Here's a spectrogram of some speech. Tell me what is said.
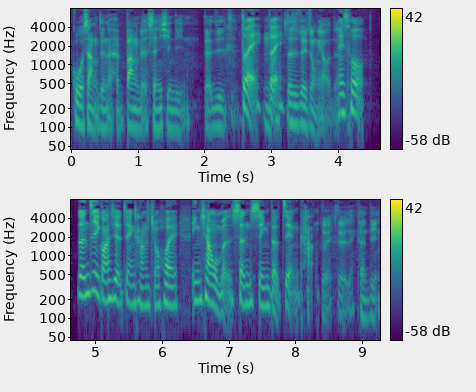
过上真的很棒的身心灵的日子。对对、嗯，这是最重要的，没错。人际关系的健康就会影响我们身心的健康。对对对，肯定。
